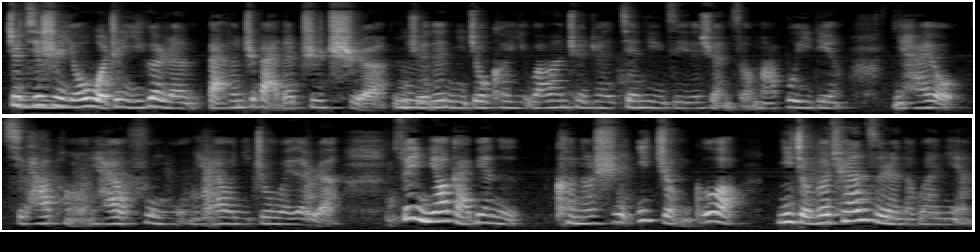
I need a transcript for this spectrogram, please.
就即使有我这一个人百分之百的支持，你觉得你就可以完完全全坚定自己的选择吗？不一定，你还有其他朋友，你还有父母，你还有你周围的人，所以你要改变的可能是一整个你整个圈子人的观念，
